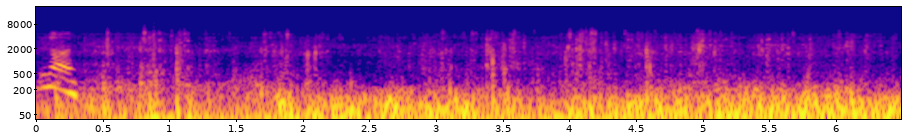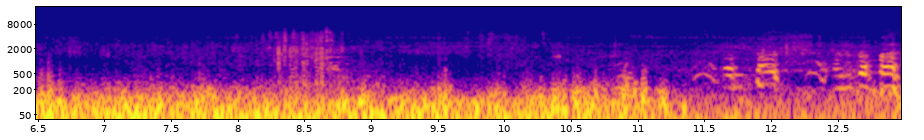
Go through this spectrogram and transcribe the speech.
Sige nga eh. Ang taas, ang.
